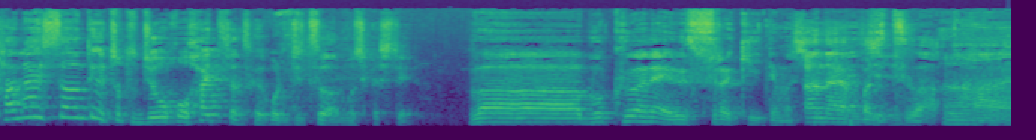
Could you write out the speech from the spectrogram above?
田中さんっていうちょっと情報入ってたんですけどこれ実はもしかして。は僕はねうっすら聞いてました、あなやっぱり？ね実は。は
